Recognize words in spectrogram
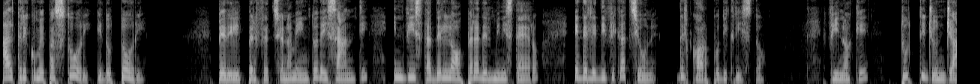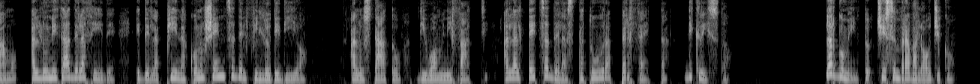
altri come pastori e dottori, per il perfezionamento dei santi in vista dell'opera del ministero e dell'edificazione del corpo di Cristo, fino a che tutti giungiamo all'unità della fede e della piena conoscenza del Figlio di Dio, allo stato di uomini fatti all'altezza della statura perfetta di Cristo. L'argomento ci sembrava logico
